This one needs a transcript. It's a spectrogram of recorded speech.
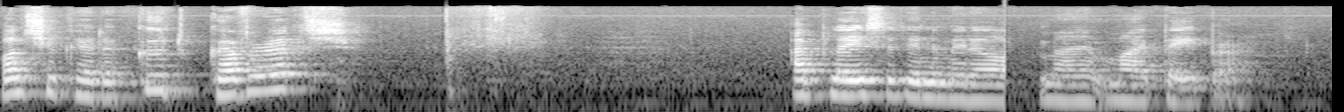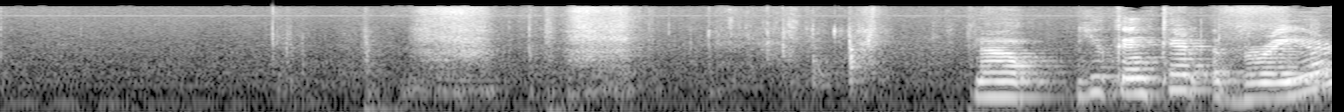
Once you get a good coverage, I place it in the middle of my, my paper. Now you can get a brayer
